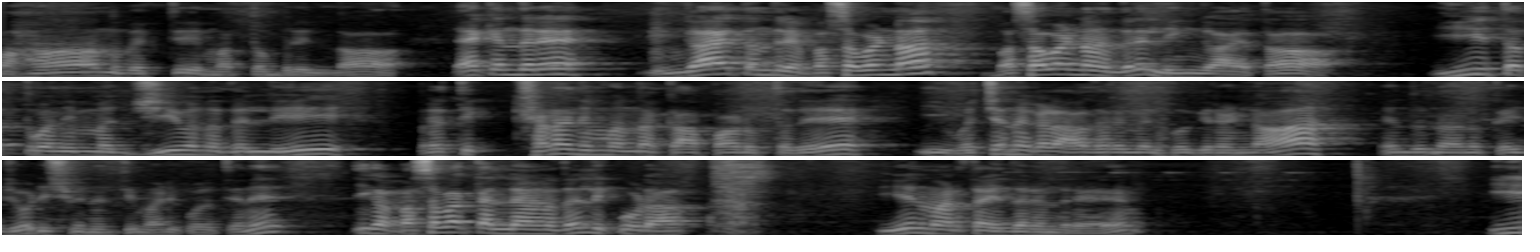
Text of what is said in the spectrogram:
ಮಹಾನ್ ವ್ಯಕ್ತಿ ಮತ್ತೊಬ್ಬರಿಲ್ಲ ಯಾಕೆಂದರೆ ಲಿಂಗಾಯತ್ ಅಂದರೆ ಬಸವಣ್ಣ ಬಸವಣ್ಣ ಅಂದರೆ ಲಿಂಗಾಯತ. ಈ ತತ್ವ ನಿಮ್ಮ ಜೀವನದಲ್ಲಿ ಪ್ರತಿ ಕ್ಷಣ ನಿಮ್ಮನ್ನು ಕಾಪಾಡುತ್ತದೆ. ಈ ವಚನಗಳ ಆಧಾರ ಮೇಲೆ ಹೋಗಿರಣ್ಣ ಎಂದು ನಾನು ಕೈ ಜೋಡಿಸಿ ವಿನಂತಿ ಮಾಡಿಕೊಳ್ತೇನೆ. ಈಗ ಬಸವ ಕಲ್ಯಾಣದಲ್ಲಿ ಕೂಡ ಏನು ಮಾಡ್ತಾ ಇದ್ದಾರೆ ಅಂದರೆ, ಈ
